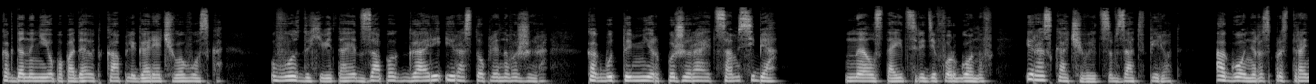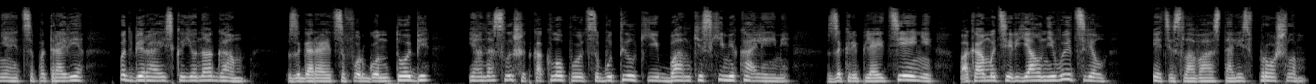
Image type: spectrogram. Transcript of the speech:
когда на нее попадают капли горячего воска. В воздухе витает запах гари и растопленного жира, как будто мир пожирает сам себя. Нелл стоит среди фургонов и раскачивается взад-вперед. Огонь распространяется по траве, подбираясь к ее ногам. Загорается фургон Тоби, и она слышит, как лопаются бутылки и банки с химикалиями. «Закрепляй тени, пока материал не выцвел», эти слова остались в прошлом.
